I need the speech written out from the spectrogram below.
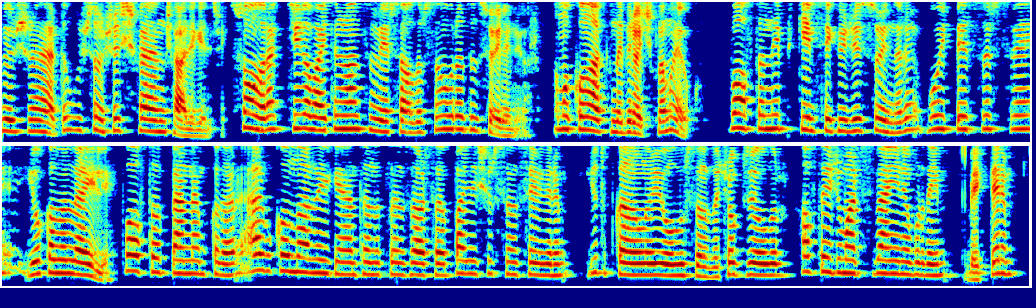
görüşmelerde uçtan uça şifrelenmiş hale gelecek. Son olarak Gigabyte'ın ransomware saldırısına uğradığı söyleniyor. Ama konu hakkında bir açıklama yok. Bu haftanın Epic Games'teki ücretsiz oyunları Void Bastards ve Yokala Layli. Bu haftalık benden bu kadar. Eğer bu konularla ilgilenen tanıklarınız varsa paylaşırsanız sevinirim. YouTube kanalına üye olursanız da çok güzel olur. Haftaya cumartesi ben yine buradayım. Beklerim.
